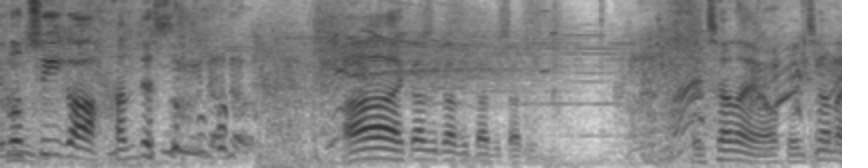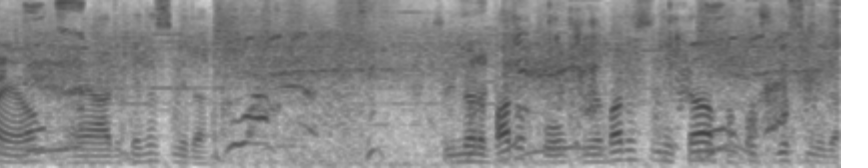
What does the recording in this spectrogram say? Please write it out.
끊어치기가 안 됐어. 아, 까비 까비 까비 까비. 괜찮아요, 괜찮아요. 네, 아주 괜찮습니다. 불면은 빠졌고, 불면 빠졌으니까 바꿔 주겠습니다.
